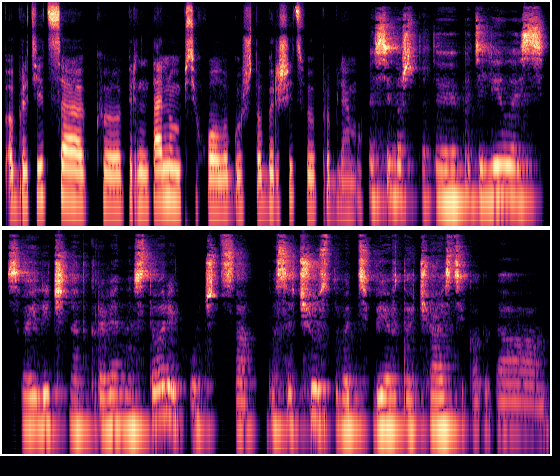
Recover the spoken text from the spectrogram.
обратиться к перинатальному психологу, чтобы решить свою проблему. Спасибо, что ты поделилась своей личной откровенной историей. Хочется посочувствовать тебе в той части, когда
